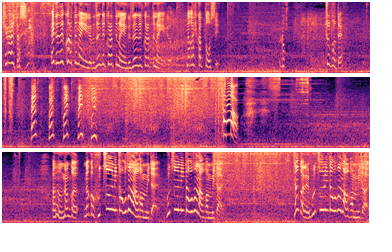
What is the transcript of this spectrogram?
蹴られたし。え全然食らってないんやけど。全然食らってないんやけど。全然食らってないんやけど。なんか光ってほし。いちょっと待って。えええええ。えあのなんかなんか普通に倒さなあかんみたい。普通に倒さなあかんみたい。なんかね普通に倒さなあかんみたい。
